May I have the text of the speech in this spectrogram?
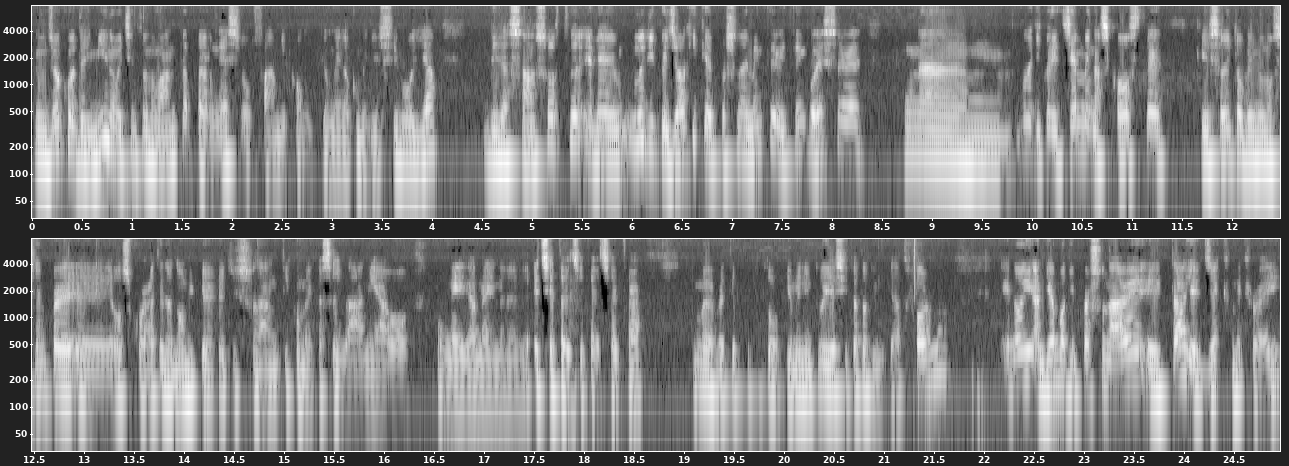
è un gioco del 1990 per NES o Famicom, più o meno come dir si voglia, della Sunsoft ed è uno di quei giochi che personalmente ritengo essere una, una di quelle gemme nascoste che di solito vengono sempre eh, oscurate da nomi più altisonanti come Castlevania o, o Mega Man, eccetera, eccetera, eccetera. Come avrete potuto più o meno intuire, si tratta di un platform e noi andiamo ad impersonare eh, tale Jack McRae,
